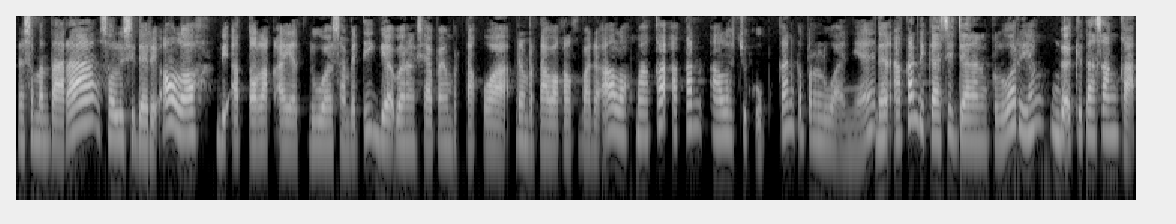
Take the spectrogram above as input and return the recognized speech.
Nah, sementara solusi dari Allah di At-Tolak ayat 2 sampai 3 barang siapa yang bertakwa dan bertawakal kepada Allah, maka akan Allah cukupkan keperluannya dan akan dikasih jalan keluar yang nggak kita sangka.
